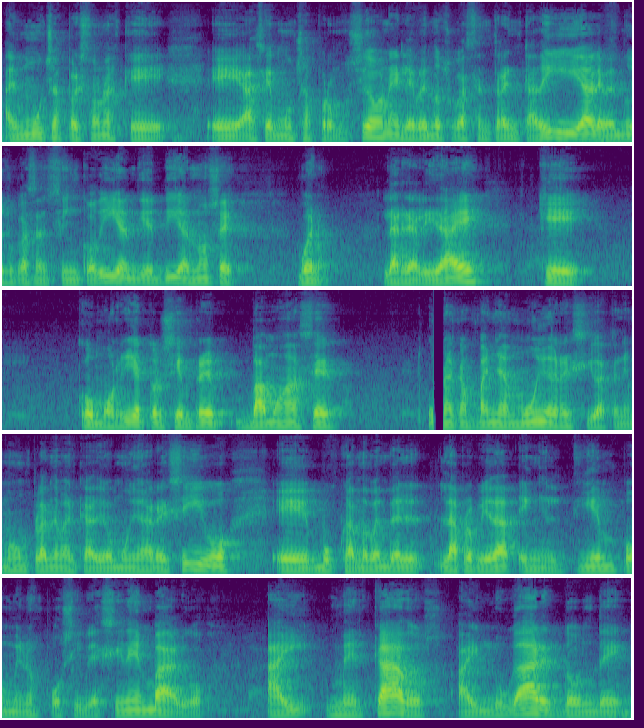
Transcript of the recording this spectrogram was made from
hay muchas personas que eh, hacen muchas promociones, le vendo su casa en 30 días, le vendo su casa en 5 días, en 10 días, no sé. Bueno, la realidad es que como Realtor siempre vamos a hacer una campaña muy agresiva, tenemos un plan de mercadeo muy agresivo, eh, buscando vender la propiedad en el tiempo menos posible. Sin embargo, hay mercados, hay lugares donde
